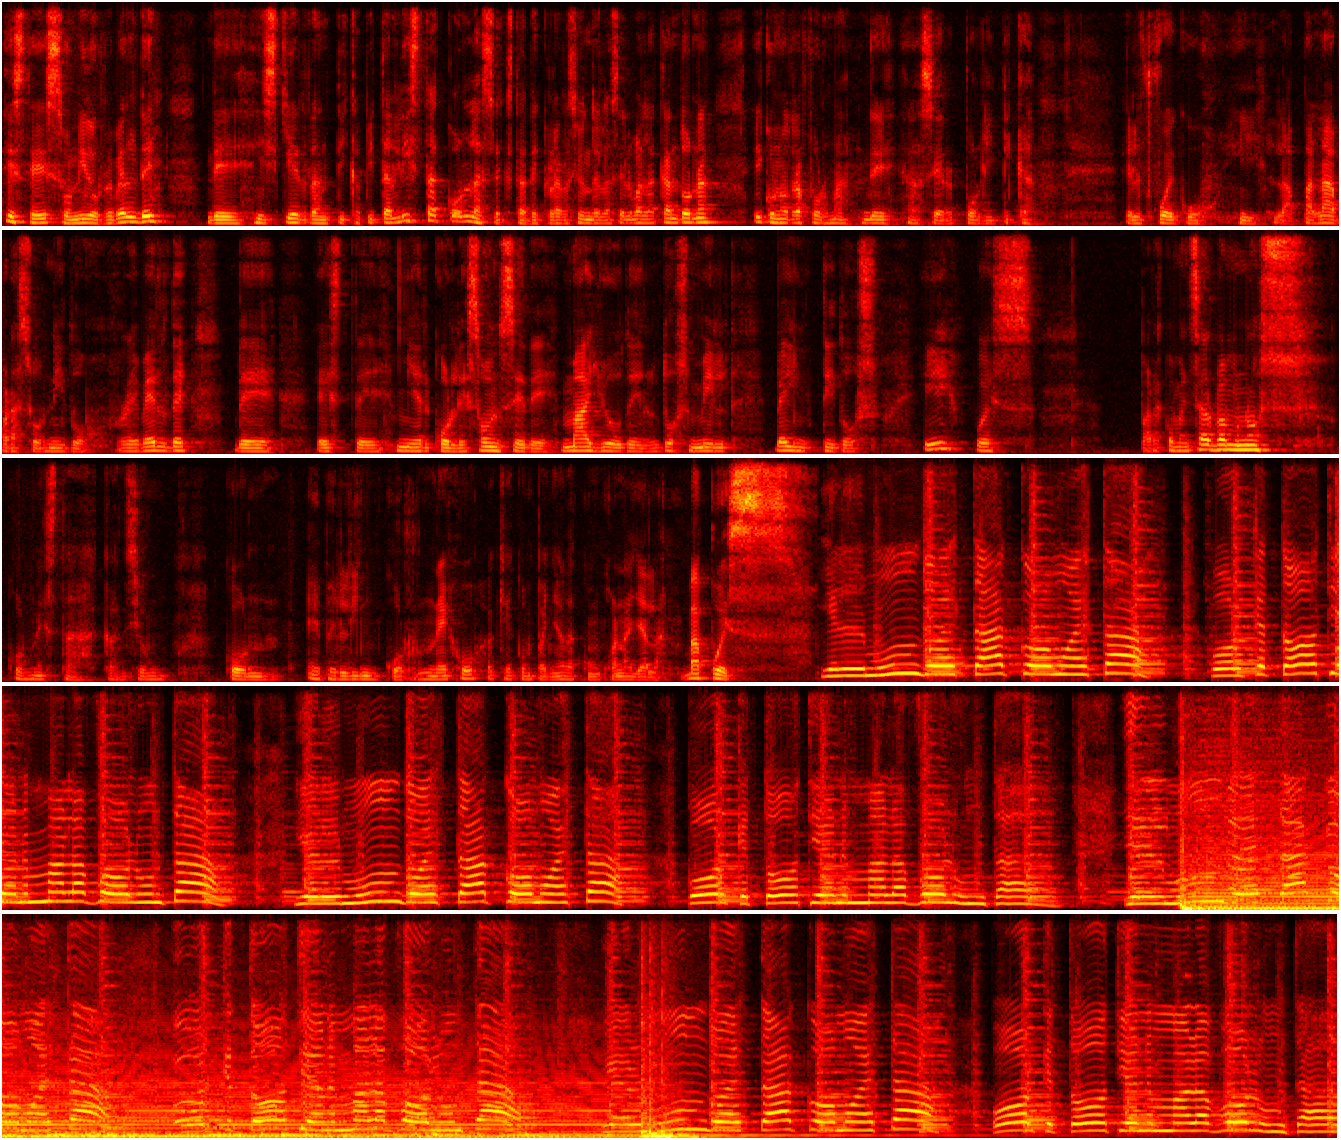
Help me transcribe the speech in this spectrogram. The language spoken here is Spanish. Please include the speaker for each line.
Speaker 1: Este es Sonido Rebelde de izquierda anticapitalista con la sexta declaración de la selva lacandona y con otra forma de hacer política. El fuego y la palabra sonido rebelde de este miércoles 11 de mayo del 2022. Y pues para comenzar vámonos con esta canción con Evelyn Cornejo, aquí acompañada con Juan Ayala. Va pues.
Speaker 2: Y el mundo está como está, porque todos tienen mala voluntad. Y el mundo está como está, porque todos tienen mala voluntad. Y el mundo está como está, porque todos tienen mala voluntad. Y el mundo está como está, porque todos tienen mala voluntad.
